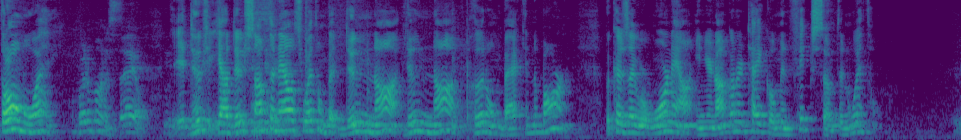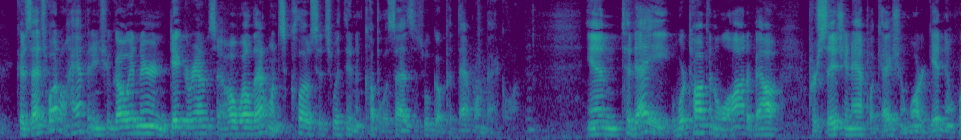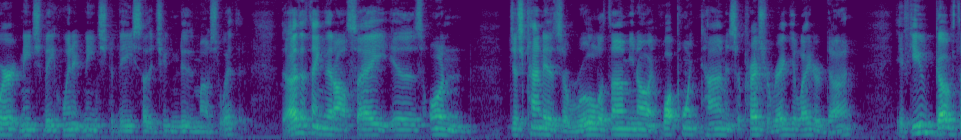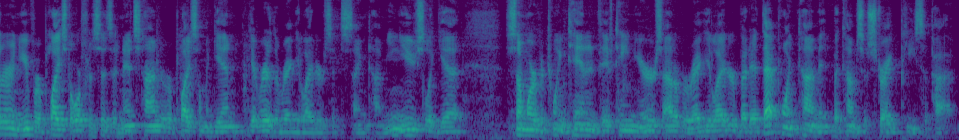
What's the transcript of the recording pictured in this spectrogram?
Throw them away. Put them on a sale. It do, yeah, do something else with them, but do not, do not put them back in the barn. Because they were worn out and you're not gonna take them and fix something with them. Cause that's what'll happen is you go in there and dig around and say, oh, well, that one's close, it's within a couple of sizes, we'll go put that one back on. And today, we're talking a lot about precision application of water, getting it where it needs to be, when it needs to be, so that you can do the most with it. The other thing that I'll say is on, just kind of as a rule of thumb, you know, at what point in time is the pressure regulator done? If you go through and you've replaced orifices and it's time to replace them again, get rid of the regulators at the same time. You usually get somewhere between ten and fifteen years out of a regulator, but at that point in time, it becomes a straight piece of pipe.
